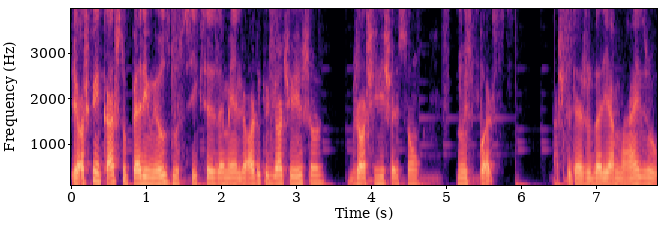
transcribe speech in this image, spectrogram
eu acho que o encaixe do Perry Mills no Sixers é melhor do que o Josh, Richard, Josh Richardson no Spurs. Acho que ele ajudaria mais, o,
